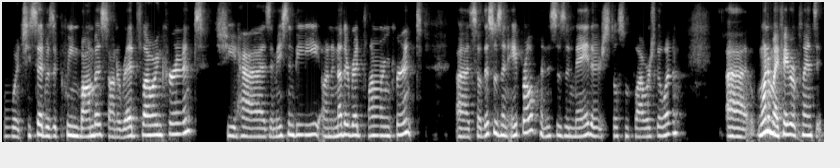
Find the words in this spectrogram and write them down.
what she said was a queen bombus on a red flowering currant. She has a mason bee on another red flowering currant. Uh, so this was in April and this is in May. There's still some flowers going. Uh, one of my favorite plants, it,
